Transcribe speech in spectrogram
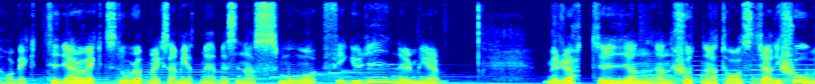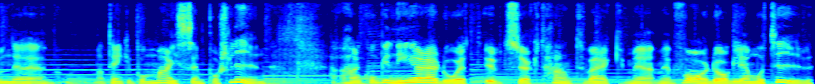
har väckt, tidigare har väckt stor uppmärksamhet med, med sina små figuriner med, med rötter i en, en 1700-talstradition. Man tänker på majsenporslin. Han kombinerar då ett utsökt hantverk med, med vardagliga motiv.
